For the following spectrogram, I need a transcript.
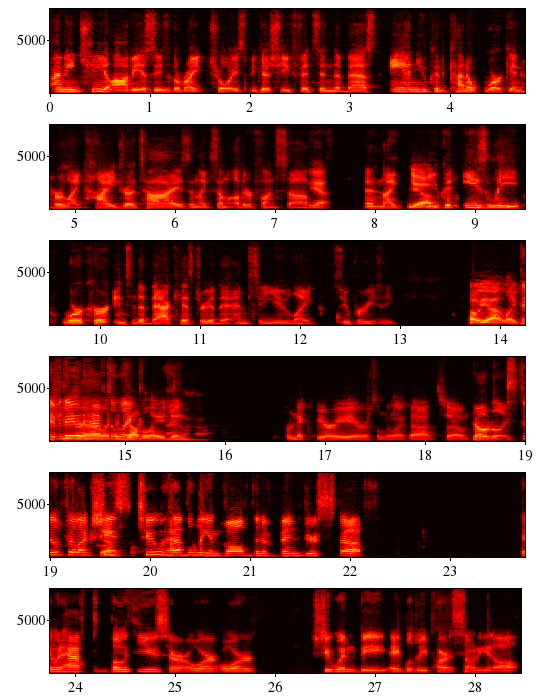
I mean, she obviously is the right choice because she fits in the best, and you could kind of work in her like Hydra ties and like some other fun stuff. Yeah. And like, yeah. you could easily work her into the back history of the MCU like super easy. Oh yeah, like Maybe they would have like to, a like, double agent for Nick Fury or something like that. So totally. Still feel like she's yeah. too heavily involved in Avengers stuff. They would have to both use her, or or she wouldn't be able to be part of Sony at all.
